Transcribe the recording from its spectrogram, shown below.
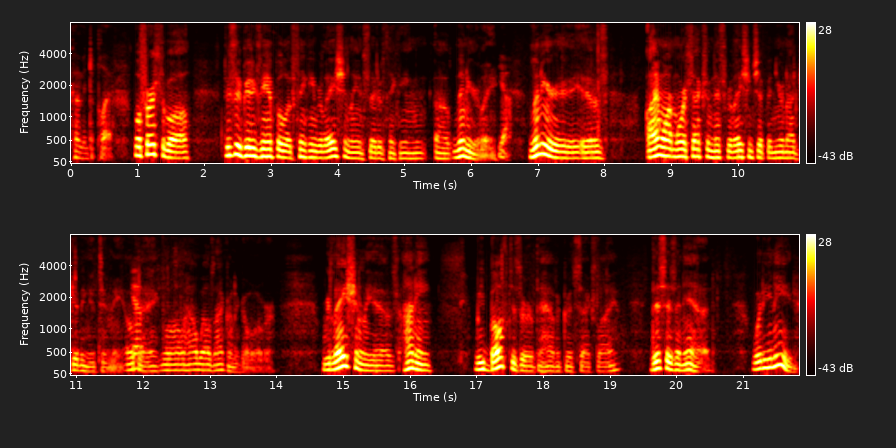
come into play? Well, first of all, this is a good example of thinking relationally instead of thinking uh, linearly. Yeah. Linearly is, I want more sex in this relationship and you're not giving it to me. Okay, well, how well is that going to go over? Relationally is, honey, we both deserve to have a good sex life. This isn't it. What do you need?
